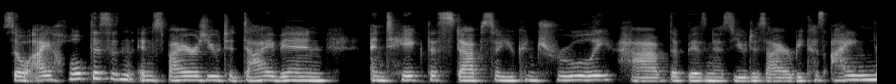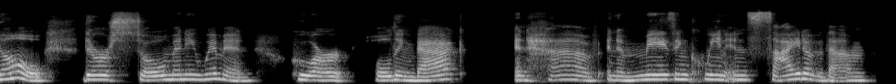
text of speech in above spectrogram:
So I hope this inspires you to dive in and take the steps so you can truly have the business you desire. Because I know there are so many women who are holding back and have an amazing queen inside of them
